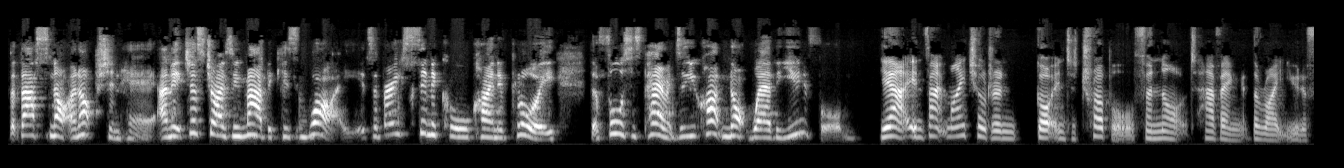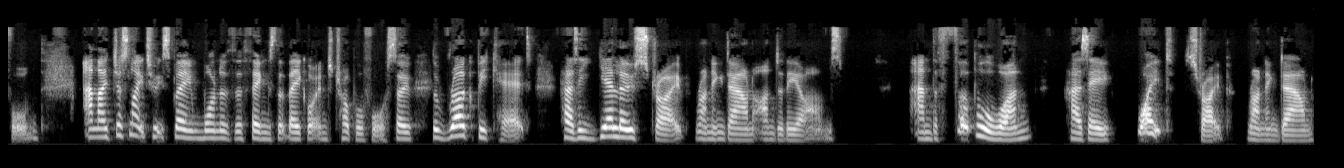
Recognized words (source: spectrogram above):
But that's not an option here. And it just drives me mad because why? It's a very cynical kind of ploy that forces parents that you can't not wear the uniform. Yeah, in fact, my children got into trouble for not having the right uniform. And I'd just like to explain one of the things that they got into trouble for. So the rugby kit has a yellow stripe running down under the arms and the football one has a white stripe running down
